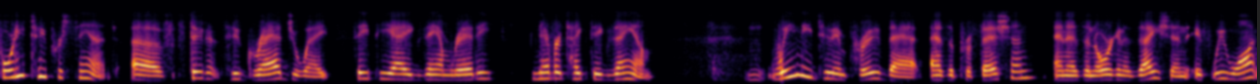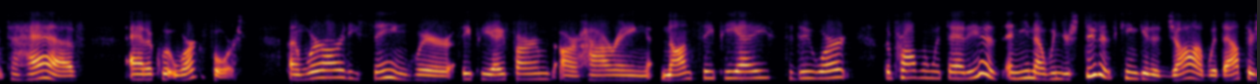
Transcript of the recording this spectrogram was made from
42% of students who graduate CPA exam ready never take the exam. We need to improve that as a profession and as an organization if we want to have adequate workforce. And we're already seeing where CPA firms are hiring non CPAs to do work. The problem with that is, and you know, when your students can get a job without their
